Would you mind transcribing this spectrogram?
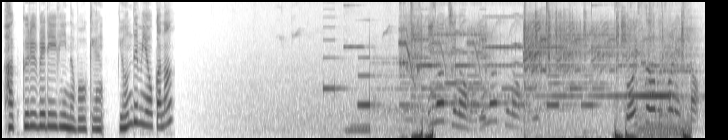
ハックルベリーフィンの冒険読んでみようかな。命の森ボイスオブフォレスト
